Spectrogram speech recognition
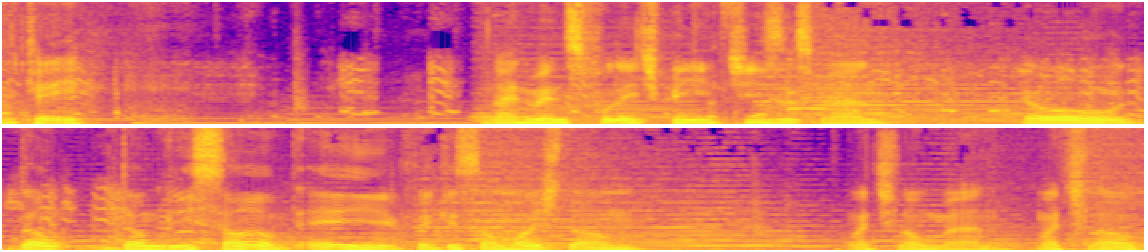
Okay. Nine wins, full HP. Jesus, man. Yo, don't don't be subbed. Hey, thank you so much, Dom. Much love, man. Much love.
